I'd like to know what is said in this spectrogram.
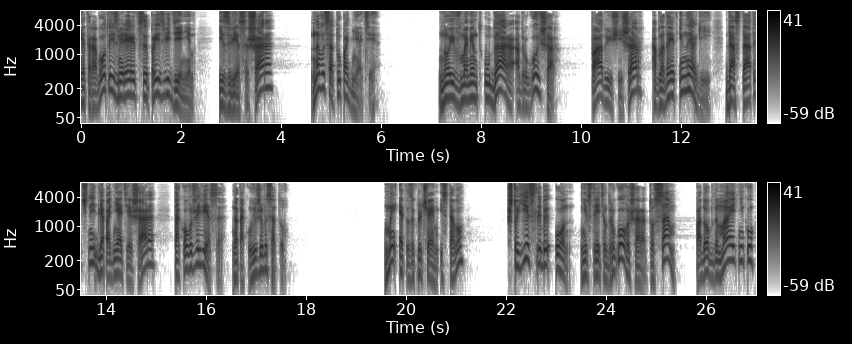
Эта работа измеряется произведением из веса шара на высоту поднятия. Но и в момент удара о другой шар падающий шар обладает энергией, достаточной для поднятия шара такого же веса на такую же высоту. Мы это заключаем из того, что если бы он не встретил другого шара, то сам, подобно маятнику,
